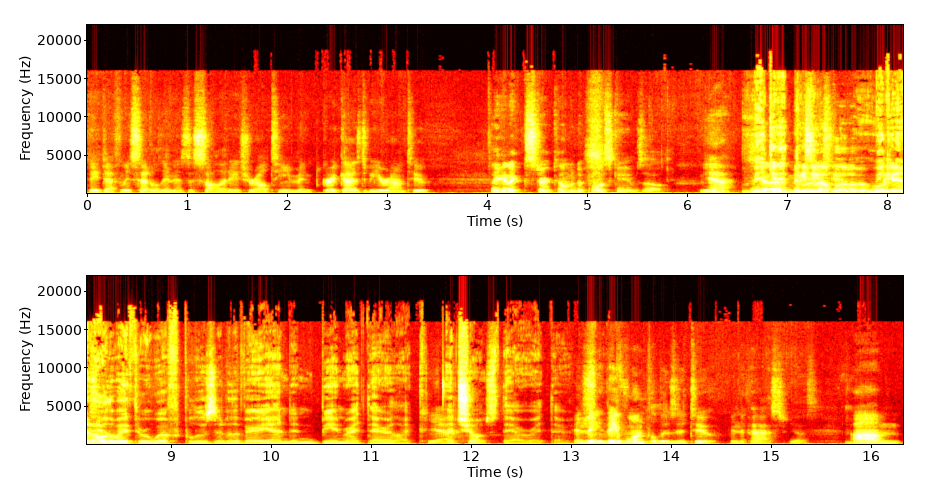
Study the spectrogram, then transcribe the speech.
They definitely settled in as a solid HRL team and great guys to be around too. They gotta start coming to post games though. Yeah. They making gotta it, mix it up a little bit making it all the way through with Palooza to the very end and being right there, like Yeah. it shows they are right there. And they, they've won Palooza too in the past. Yes. Um,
